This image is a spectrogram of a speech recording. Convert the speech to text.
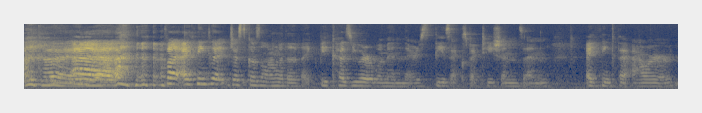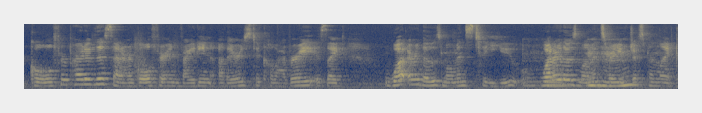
I'm good. yeah. Uh, but I think that just goes along with it, like because you are a woman, there's these expectations, and I think that our goal for part of this and our goal for inviting others to collaborate is like, what are those moments to you? What are mm-hmm. those moments where you've Mhm. just been like,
